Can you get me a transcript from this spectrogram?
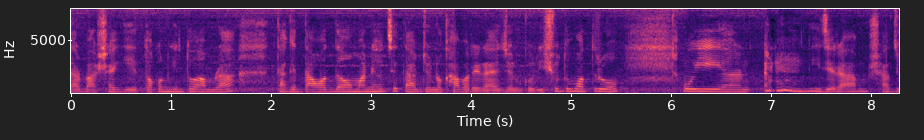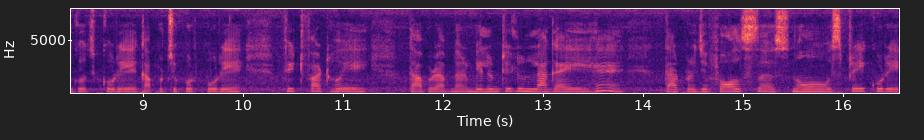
তার বাসায় গিয়ে, তখন কিন্তু আমরা তাকে দাওয়াত দেওয়া মানে হচ্ছে তার জন্য খাবারের আয়োজন করি। শুধুমাত্র ওই নিজেরা সাজগোজ করে কাপড় চোপড় পরে, ফিটফাট হয়ে, তারপরে আপনার বেলুন টেলুন লাগায়ে হ্যাঁ তারপরে যে ফলস স্নো স্প্রে করে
